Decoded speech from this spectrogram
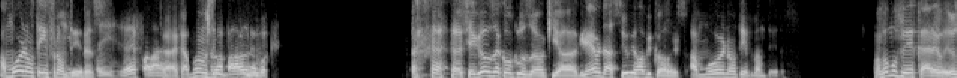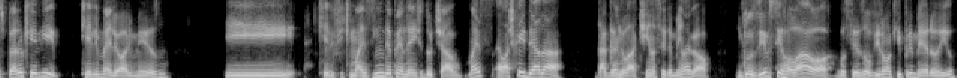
Amor não tem fronteiras. Aí, já ia falar. Acabamos de... a palavra da minha boca. Chegamos à conclusão aqui, ó. Guilherme da Silva e Robbie Colors. Amor não tem fronteiras. Mas vamos ver, cara. Eu, eu espero que ele, que ele melhore mesmo. E que ele fique mais independente do Thiago. Mas eu acho que a ideia da, da gangue latina seria bem legal. Inclusive, se rolar, ó, vocês ouviram aqui primeiro, viu?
